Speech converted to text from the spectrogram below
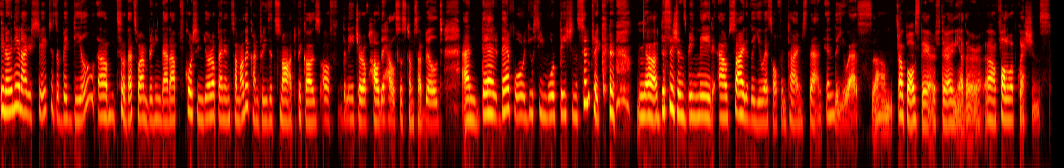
you know in the united states it's a big deal um, so that's why i'm bringing that up. Of course in europe and in some other countries it's not because of the nature of how the health systems are built and there therefore you see more patient centric uh, decisions being made outside of the us oftentimes than in the us um, i'll pause there if there are any other uh, follow-up questions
